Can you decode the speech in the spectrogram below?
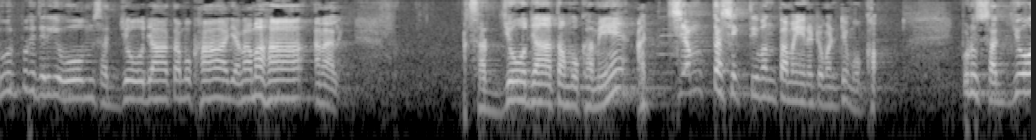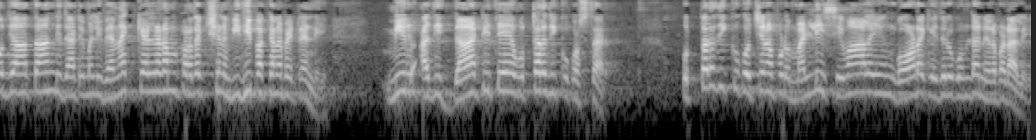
తూర్పుకి తిరిగి ఓం సద్యోజాత ముఖాయ నమః అనాలి. సద్యోజాత ముఖమే అత్యంత శక్తివంతమైనటువంటి ముఖం. ఇప్పుడు సద్యోజాతాన్ని దాటి మళ్ళీ వెనక్కి వెళ్ళడం ప్రదక్షిణ విధి పక్కన పెట్టండి. మీరు అది దాటితే ఉత్తర దిక్కుకు వస్తారు. ఉత్తర దిక్కుకు వచ్చినప్పుడు మళ్ళీ శివాలయం గోడకు ఎదురుగుండా నిలబడాలి.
